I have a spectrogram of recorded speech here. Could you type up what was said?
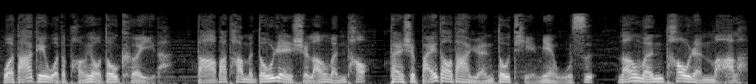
我打给我的朋友都可以的。打吧，他们都认识郎文涛，但是白道大员都铁面无私。郎文涛人麻了，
